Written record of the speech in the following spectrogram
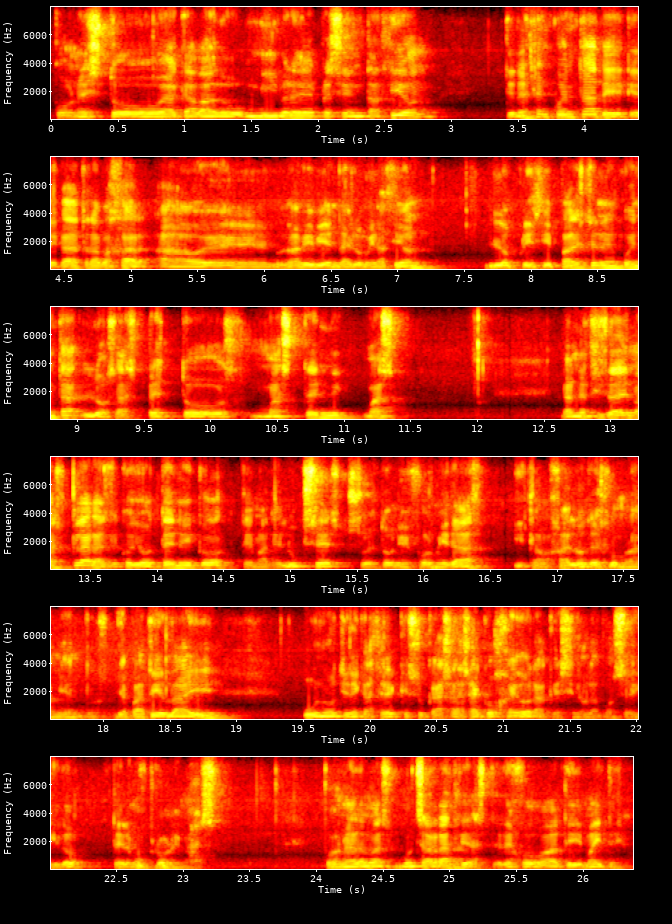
con esto he acabado mi breve presentación. Tened en cuenta de que cada trabajar en una vivienda de iluminación, lo principal es tener en cuenta los aspectos más técnicos, más las necesidades más claras de código técnico, tema de luxes, sobre todo uniformidad y trabajar los deslumbramientos. Y a partir de ahí, uno tiene que hacer que su casa sea acogedora, que si no lo ha conseguido, tenemos problemas. Pues nada más, muchas gracias. Te dejo a ti, Maite.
